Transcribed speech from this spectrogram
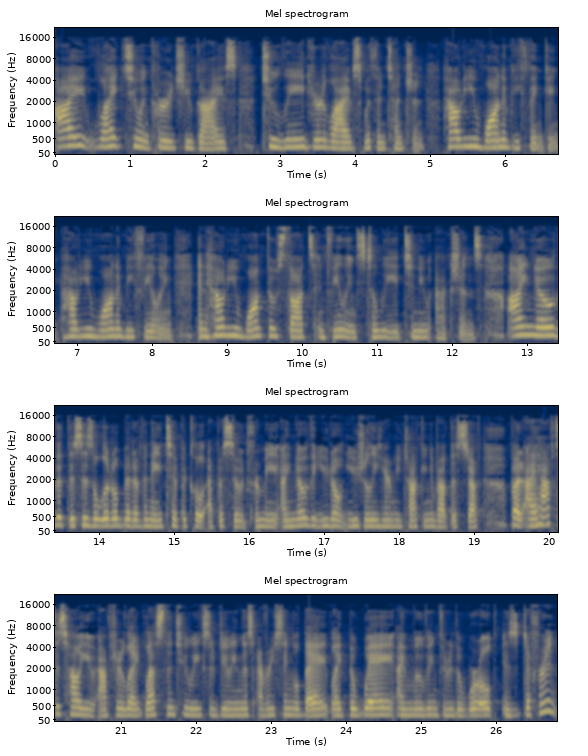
I like to encourage you guys to lead your lives with intention. How do you want to be thinking? How do you want to be feeling? And how do you want those thoughts and feelings to lead to new actions? I know that this is a little bit of an atypical episode for me. I know that you don't usually hear me talking about this stuff, but I have to tell you, after like less than two weeks of doing this every single day, like the way way I'm moving through the world is different.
